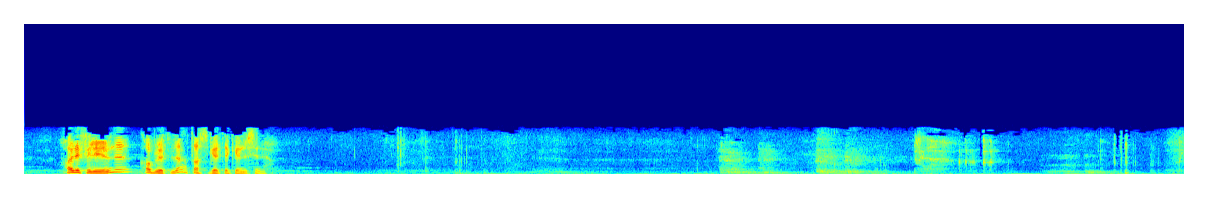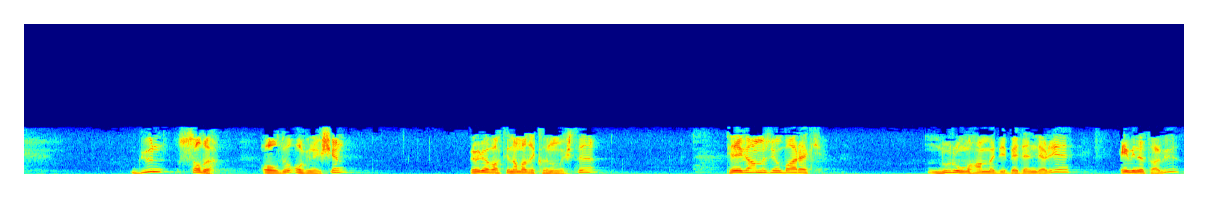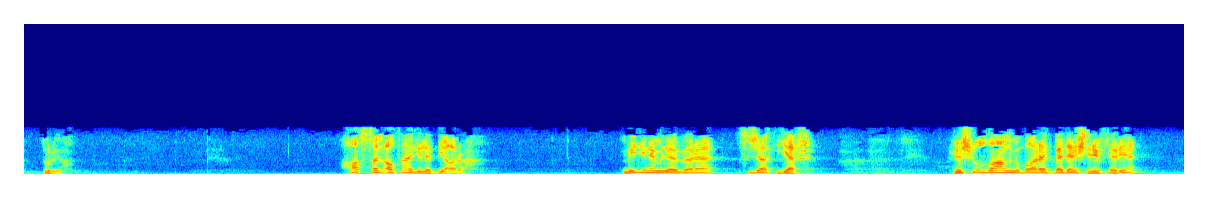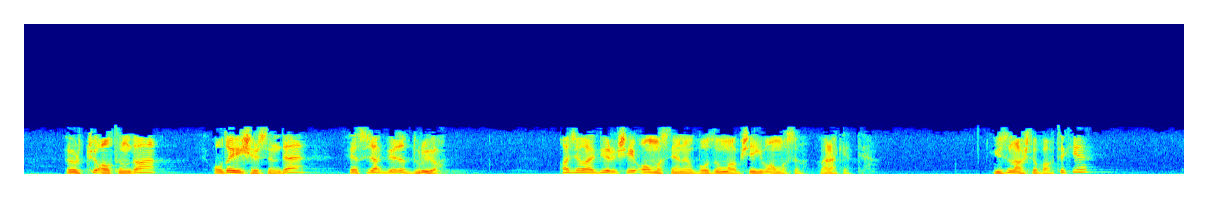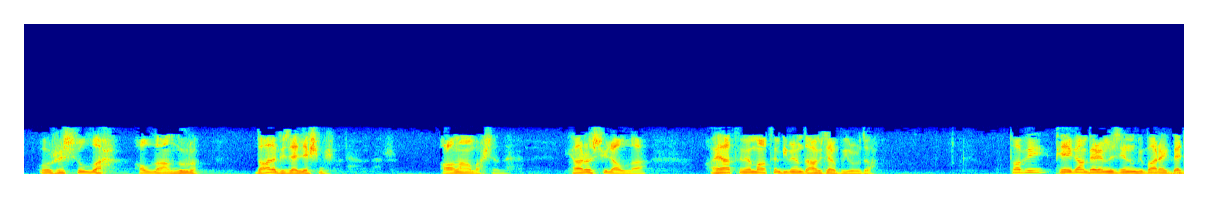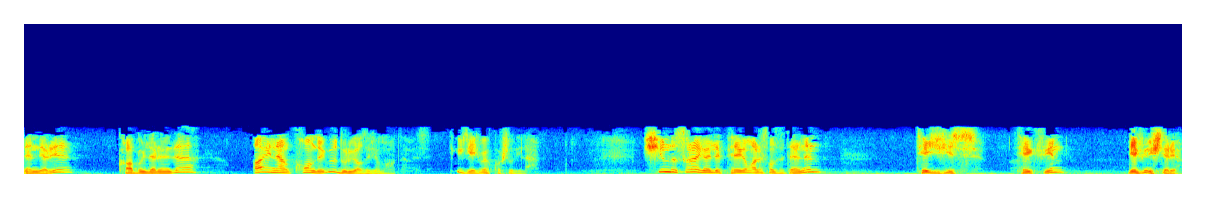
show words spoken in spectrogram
halifeliğini kabul ettiler, tasdik etti kendisine. Gün salı oldu o gün için. Öğle vakti namazı kılınmıştı. Peygamberimiz mübarek Nur Muhammedi bedenleri evine tabi duruyor. Hastanın altına gele bir ara. Medine Münevvere sıcak yer. Resulullah'ın mübarek beden şerifleri örtü altında oda içerisinde ve sıcak bir yerde duruyor. Acaba bir şey olmasın yani bozulma bir şey gibi olmasın. Merak etti. Yüzünü açtı baktı ki o Resulullah Allah'ın nuru daha da güzelleşmiş. Ağlamaya başladı. Ya Resulallah hayatın ve mematın birbirinden daha güzel buyurdu. Tabi Peygamberimizin mübarek bedenleri kabirlerinde aynen konduğu gibi duruyor cemaatimiz. Hiç ecme koşuluyla. Şimdi sıra geldi Peygamber Aleyhisselam Hazretleri'nin tecihiz, tekfin, defin işleri.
